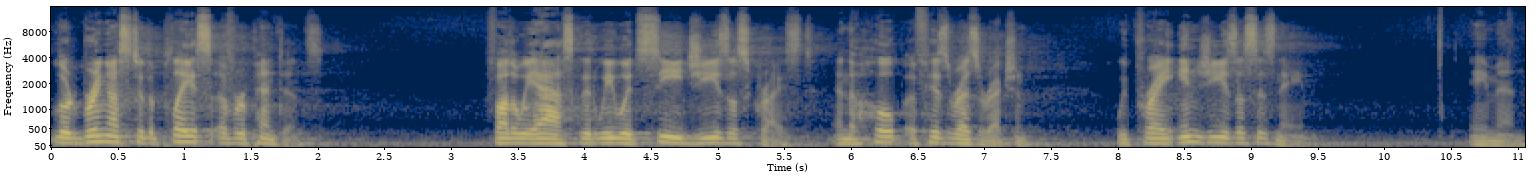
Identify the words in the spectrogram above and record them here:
Lord, bring us to the place of repentance. Father, we ask that we would see Jesus Christ and the hope of his resurrection. We pray in Jesus' name. Amen.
